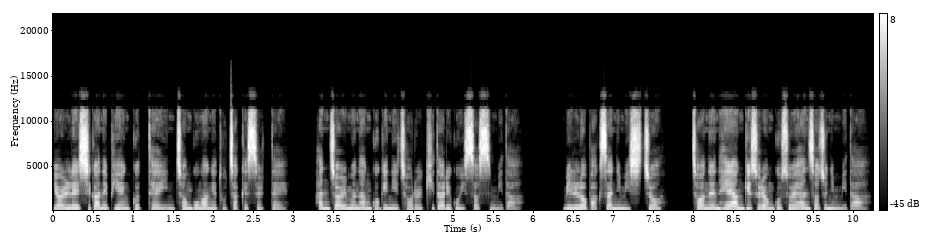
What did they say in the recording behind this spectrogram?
14시간의 비행 끝에 인천공항에 도착했을 때 한 젊은 한국인이 저를 기다리고 있었습니다. 밀러 박사님이시죠? 저는 해양기술연구소의 한서준입니다.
